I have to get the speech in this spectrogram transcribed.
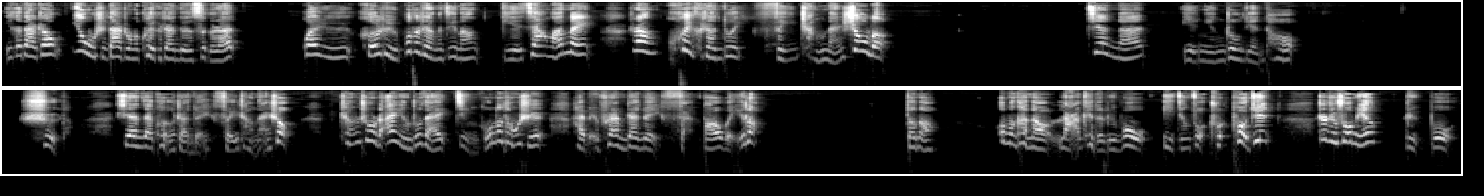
一个大招又是打中了 Quick 战队的四个人。关羽和吕布的两个技能叠加完美，让 Quick 战队非常难受了。剑南也凝重点头：“是的，现在 Quick 战队非常难受。”承受着暗影主宰进攻的同时，还被 Prime 战队反包围了。等等，我们看到 Lucky 的吕布已经做出了破军，这就说明吕布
